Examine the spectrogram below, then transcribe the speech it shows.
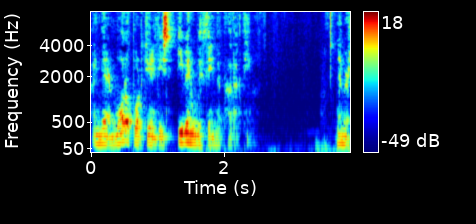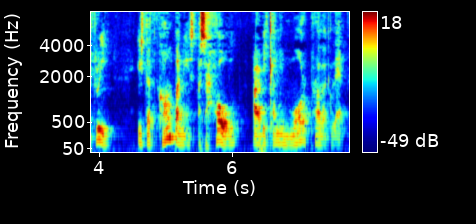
and there are more opportunities even within the product team. Number three is that companies as a whole are becoming more product led.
